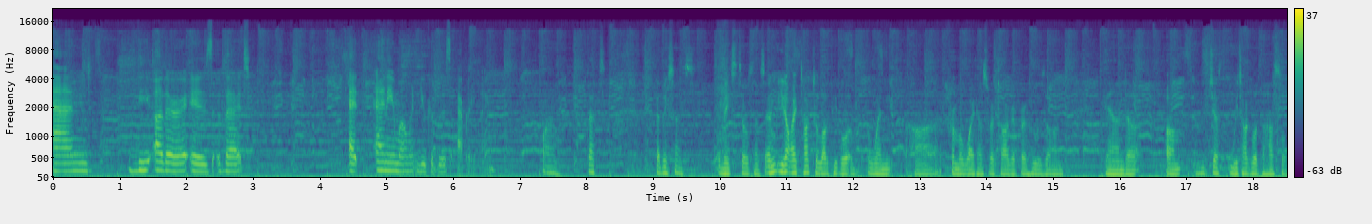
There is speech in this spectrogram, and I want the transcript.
And the other is that at any moment you could lose everything. Wow, that's that makes sense. It makes total sense. And you know, I talked to a lot of people when uh, from a White House photographer who was on, and uh, um, just we talked about the hustle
